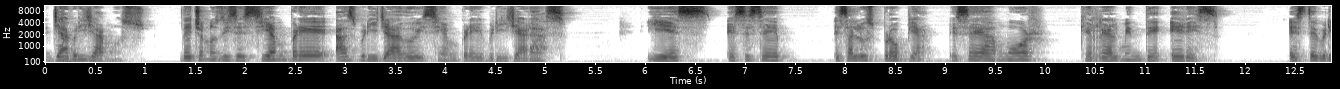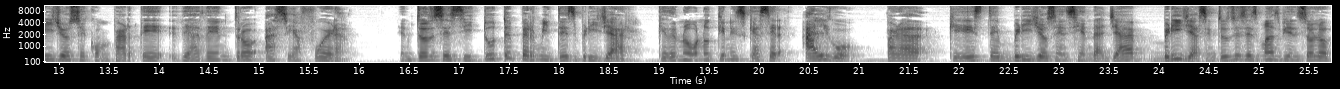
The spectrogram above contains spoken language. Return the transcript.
ya brillamos. De hecho nos dice siempre has brillado y siempre brillarás. Y es, es ese, esa luz propia, ese amor que realmente eres. Este brillo se comparte de adentro hacia afuera. Entonces, si tú te permites brillar, que de nuevo no tienes que hacer algo para que este brillo se encienda, ya brillas. Entonces es más bien solo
